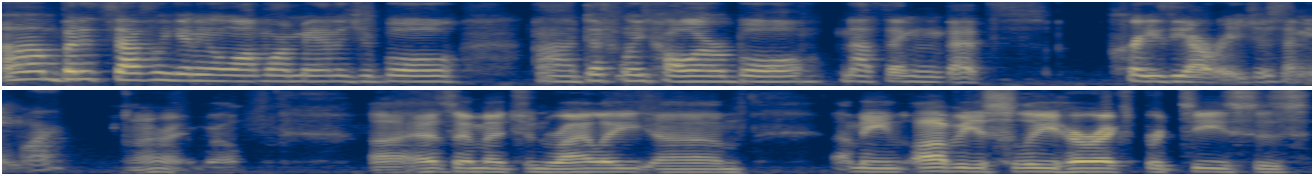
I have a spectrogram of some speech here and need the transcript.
Um, but it's definitely getting a lot more manageable, uh, definitely tolerable. Nothing that's crazy outrageous anymore. All right. Well, uh, as I mentioned, Rylee. Um, I mean, obviously, her expertise is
